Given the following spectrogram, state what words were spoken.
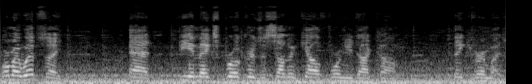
Or my website at bmxbrokers of southern Thank you very much.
